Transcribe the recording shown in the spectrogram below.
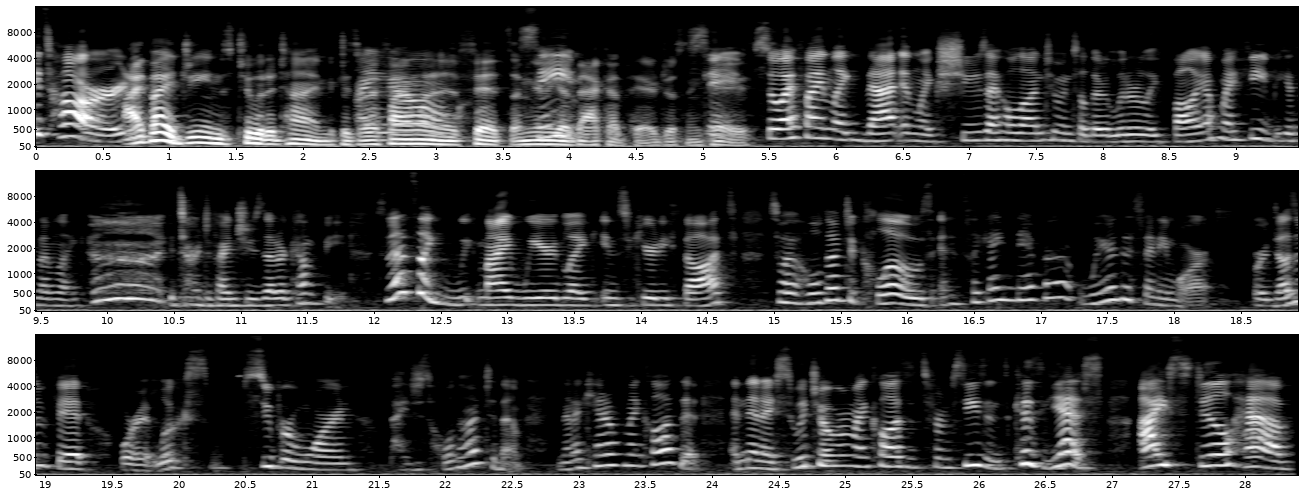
It's hard. I buy jeans two at a time because if I, I find one and it fits, I'm gonna get a backup pair just in Same. case. So I find like that and like shoes I hold on to until they're literally falling off my feet because I'm like, it's hard to find shoes that are comfy. So that's like we- my weird like insecurity thoughts. So I hold on to clothes and it's like I never wear this anymore, or it doesn't fit, or it looks super worn. I just hold on to them, and then I can't open my closet, and then I switch over my closets from seasons. Cause yes, I still have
